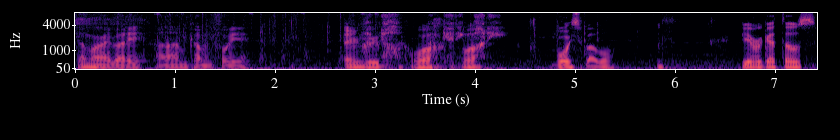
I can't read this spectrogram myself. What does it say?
Don't worry, buddy. I'm coming for you. Angry. Whoa, whoa. money. Voice bubble. Do you ever get those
